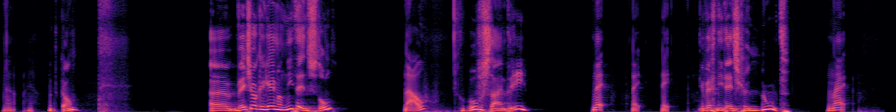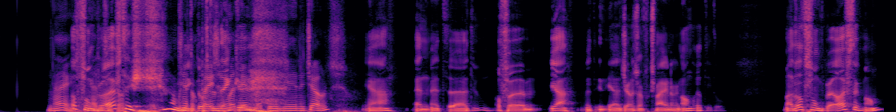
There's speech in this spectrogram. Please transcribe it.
Ja, ja. Het kan. Eh, weet je welke game er niet in stond? Nou, Wolfenstein 3. Die werd niet eens genoemd. Nee. Nee. Dat vond ik Ja, wel heftig. Dan begin ik toch te bezig met, denken... met Indiana Jones? Ja, en met eh Doom. Of ehm, ja, met Indiana Jones en volgens mij nog een andere titel. Maar dat vond ik wel heftig, man.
